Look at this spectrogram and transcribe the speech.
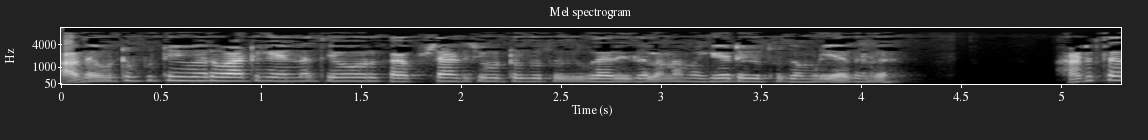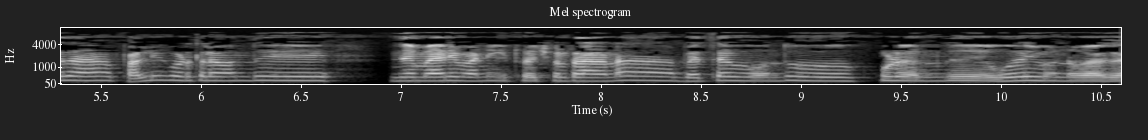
அதை விட்டுவிட்டு இவர் வாட்டுக்கு என்னத்தையோ ஒரு கப்ஸ் அடிச்சு விட்டுக்கிட்டு இருக்காரு இதெல்லாம் நம்ம கேட்டுக்கிட்டு இருக்க முடியாதுங்க. அடுத்ததா பள்ளிக்கூடத்துல வந்து இந்த மாதிரி பண்ணிக்கிட்டு வர சொல்றாங்கன்னா பெத்தவங்க வந்து கூட இருந்து உதவி பண்ணுவாங்க.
